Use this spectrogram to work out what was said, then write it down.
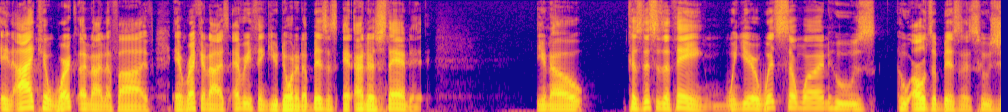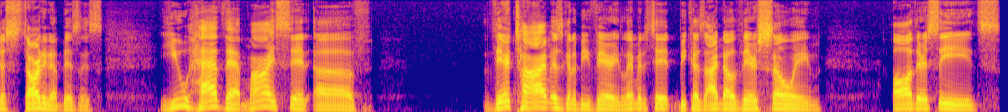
and I can work a nine to five and recognize everything you're doing in a business and understand it. You know, because this is the thing when you're with someone who's who owns a business, who's just starting a business, you have that mindset of their time is going to be very limited because I know they're sowing all their seeds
